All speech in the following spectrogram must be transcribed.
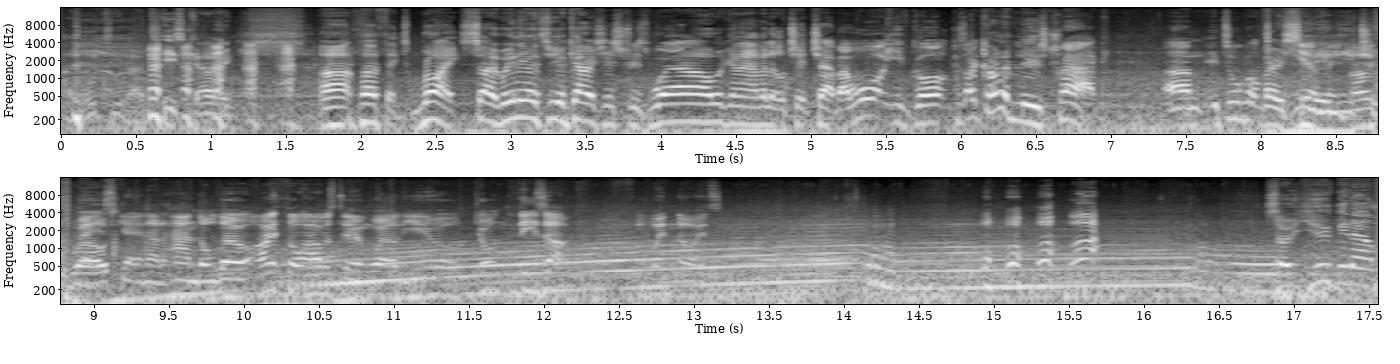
I will do that. He's going. Uh, perfect. Right, so we're going to go through your garage history as well. We're going to have a little chit chat about what you've got because I kind of lose track. Um, it's all got very silly and in the YouTube. It's world. getting out of hand. Although I thought I was doing well. You, do you want these up for wind noise? So you've been out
